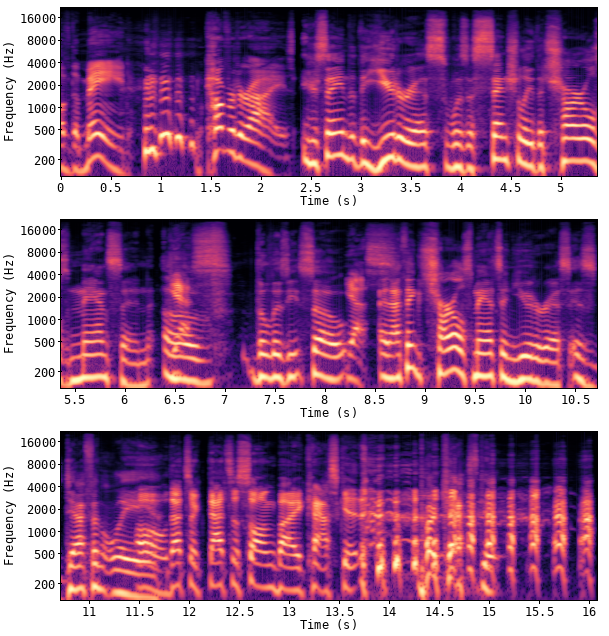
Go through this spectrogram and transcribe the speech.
of the maid covered her eyes. You're saying that the uterus was essentially the Charles Manson of Yes. the Lizzie. So Yes. and I think Charles Manson uterus is definitely Oh, that's a that's a song by Kasket. by Kasket.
